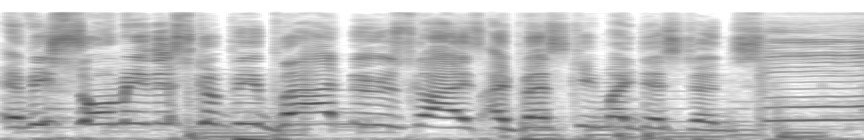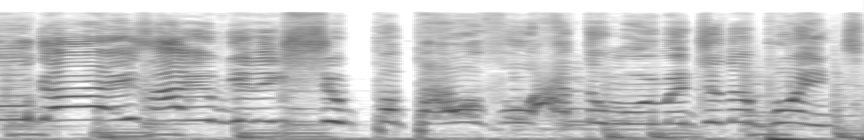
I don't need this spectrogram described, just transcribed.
If he saw me, this could be bad news, guys. I best keep my distance. Oh, guys, I am getting super powerful at the moment to the point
